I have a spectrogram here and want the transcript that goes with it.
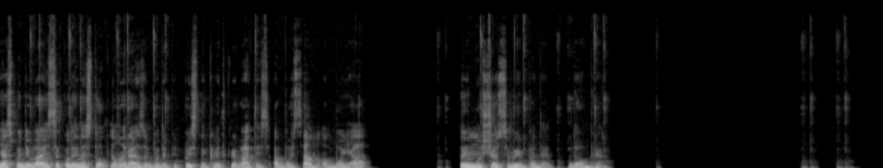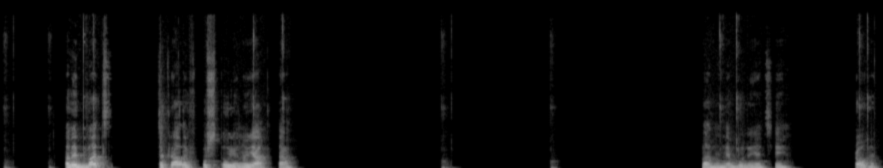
Я сподіваюся, коли наступного разу буде підписник відкриватись або сам, або я, то йому щось випаде добре. Але 20 закрали впустую, ну як так? Ладно, не буду я ці трогати.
